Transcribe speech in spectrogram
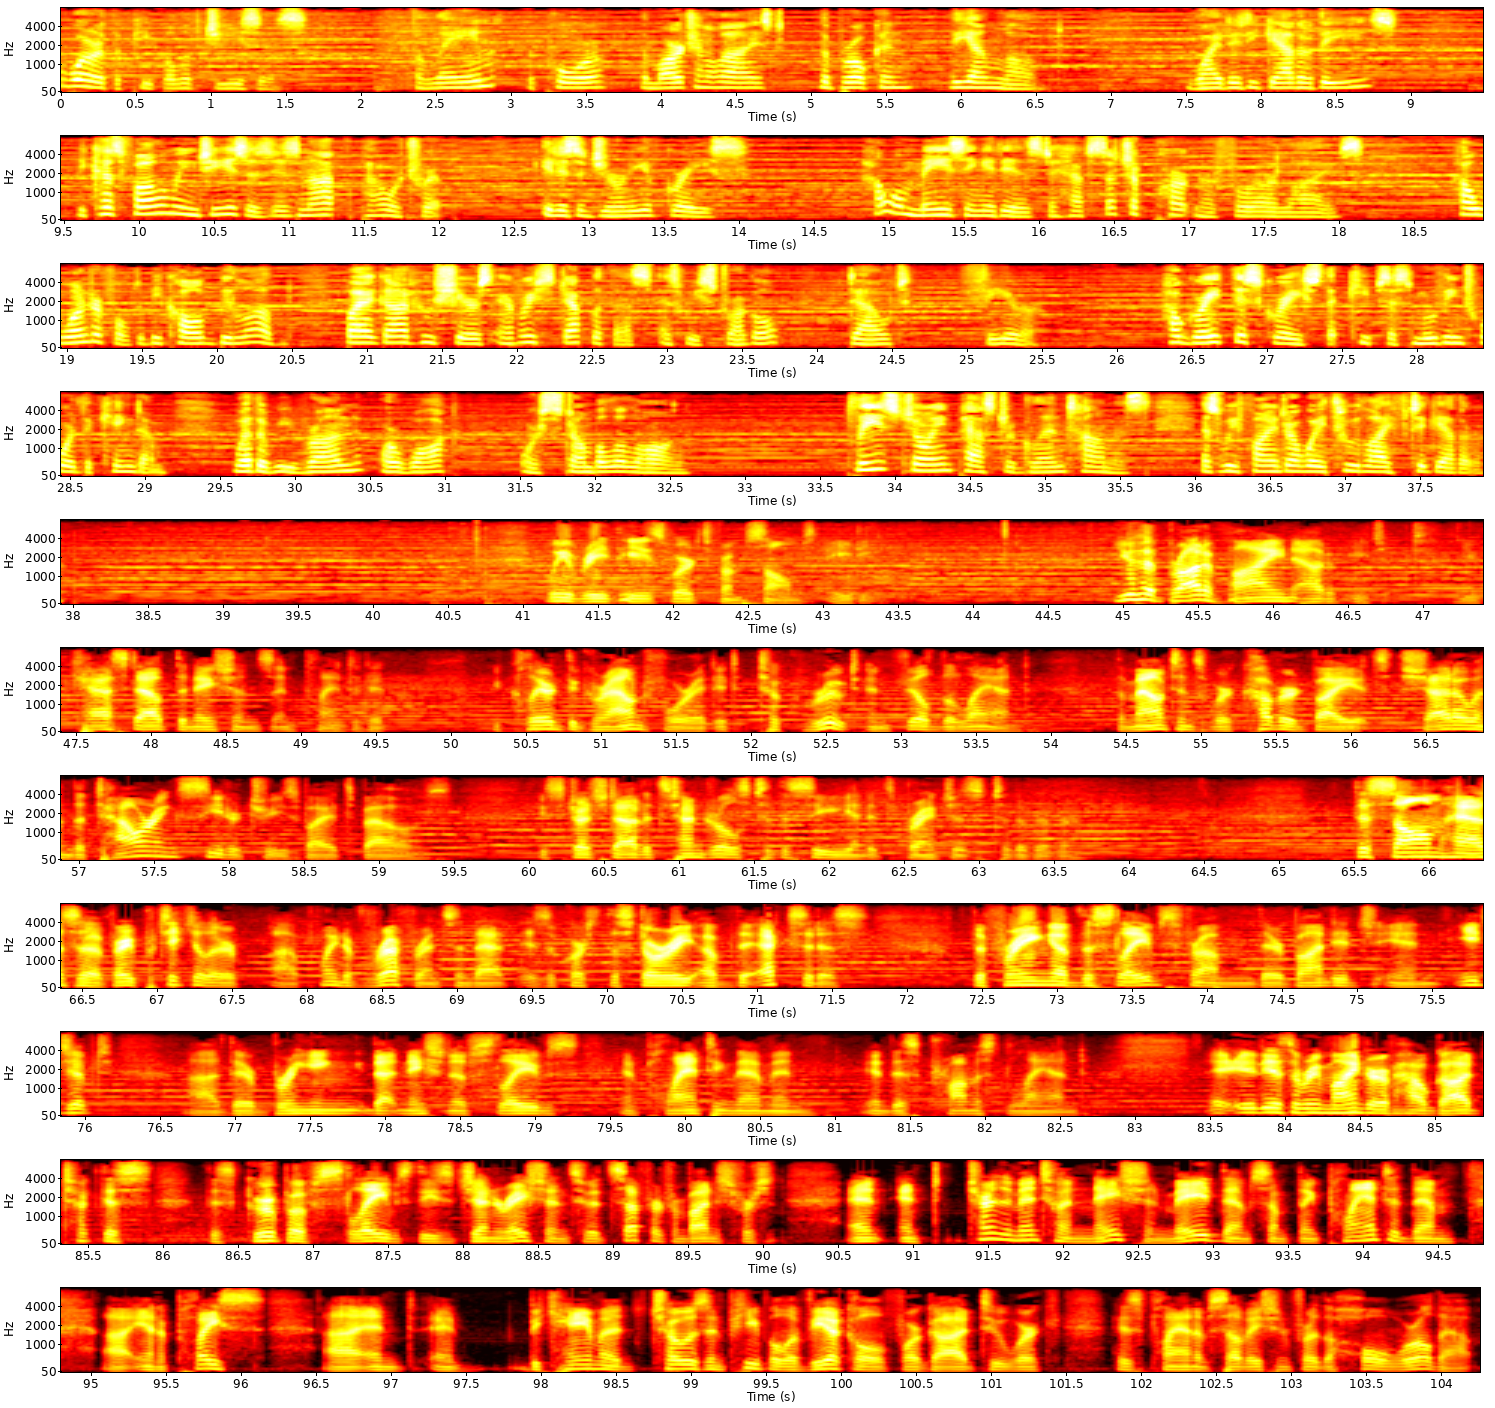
Were the people of Jesus? The lame, the poor, the marginalized, the broken, the unloved. Why did he gather these? Because following Jesus is not a power trip. It is a journey of grace. How amazing it is to have such a partner for our lives. How wonderful to be called beloved by a God who shares every step with us as we struggle, doubt, fear. How great this grace that keeps us moving toward the kingdom, whether we run or walk or stumble along. Please join Pastor Glenn Thomas as we find our way through life together. We read these words from Psalms 80. You have brought a vine out of Egypt. You cast out the nations and planted it. You cleared the ground for it. It took root and filled the land. The mountains were covered by its shadow, and the towering cedar trees by its boughs. You stretched out its tendrils to the sea and its branches to the river. This psalm has a very particular uh, point of reference, and that is, of course, the story of the Exodus, the freeing of the slaves from their bondage in Egypt. Uh, they're bringing that nation of slaves and planting them in, in this promised land. It is a reminder of how God took this this group of slaves, these generations who had suffered from bondage for, and and turned them into a nation, made them something, planted them uh, in a place, uh, and and became a chosen people, a vehicle for God to work His plan of salvation for the whole world out.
